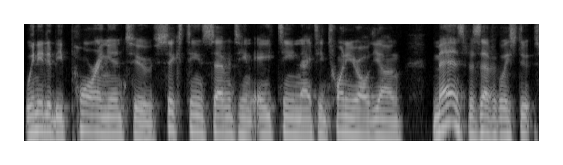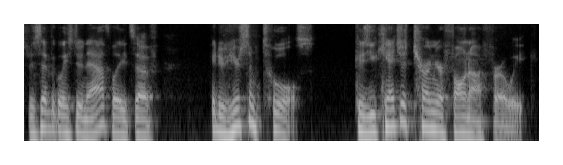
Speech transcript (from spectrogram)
we need to be pouring into 16, 17, 18, 19, 20 year old young men, specifically, stu- specifically student athletes of, hey, dude, here's some tools. Because you can't just turn your phone off for a week.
